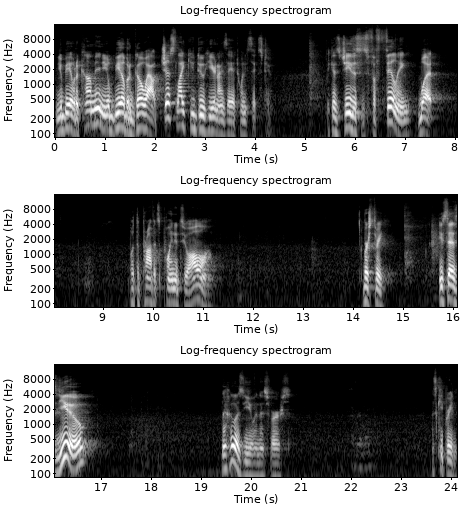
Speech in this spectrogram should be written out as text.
You'll be able to come in, you'll be able to go out, just like you do here in Isaiah 26 2. Because Jesus is fulfilling what, what the prophets pointed to all along. Verse 3. He says, You. Now, who is you in this verse? Let's keep reading.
